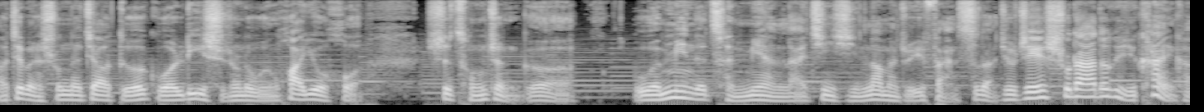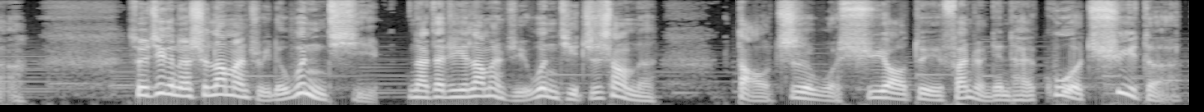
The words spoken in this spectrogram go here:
啊。这本书呢叫《德国历史中的文化诱惑》，是从整个。文明的层面来进行浪漫主义反思的，就这些书大家都可以去看一看啊。所以这个呢是浪漫主义的问题。那在这些浪漫主义问题之上呢，导致我需要对翻转电台过去的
